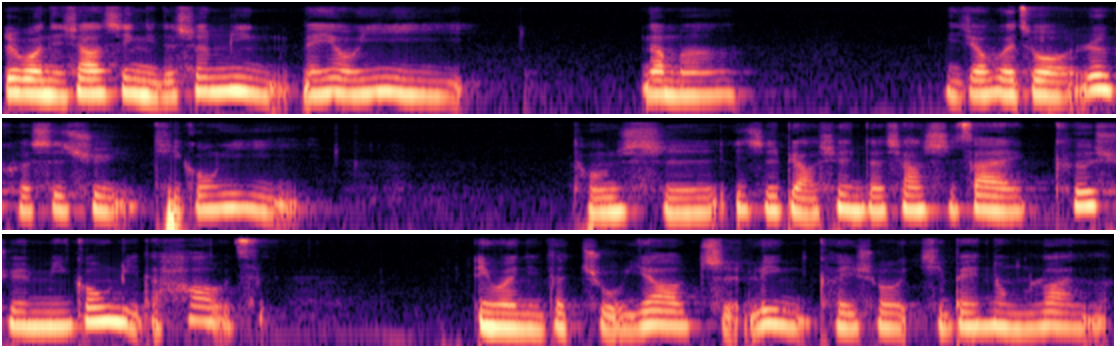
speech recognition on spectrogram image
如果你相信你的生命没有意义，那么你就会做任何事去提供意义，同时一直表现得像是在科学迷宫里的耗子，因为你的主要指令可以说已经被弄乱了。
